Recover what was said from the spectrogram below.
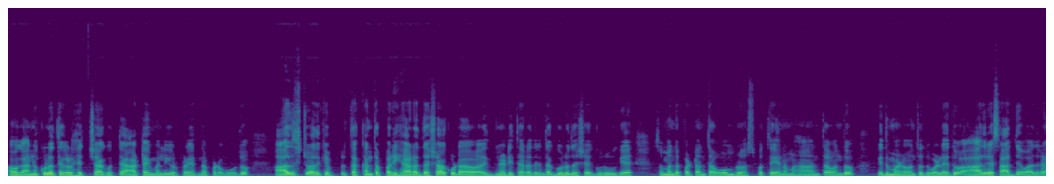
ಅವಾಗ ಅನುಕೂಲತೆಗಳು ಹೆಚ್ಚಾಗುತ್ತೆ ಆ ಟೈಮಲ್ಲಿ ಇವರು ಪ್ರಯತ್ನ ಪಡಬಹುದು ಆದಷ್ಟು ಅದಕ್ಕೆ ತಕ್ಕಂಥ ಪರಿಹಾರ ದಶ ಕೂಡ ಇದು ನಡೀತಾ ಇರೋದ್ರಿಂದ ಗುರುದಶೆ ಗುರುವಿಗೆ ಸಂಬಂಧಪಟ್ಟಂಥ ಓಂ ಬೃಹಸ್ಪತಿ ನಮಃ ಅಂತ ಒಂದು ಇದು ಮಾಡುವಂಥದ್ದು ಒಳ್ಳೆಯದು ಆದರೆ ಸಾಧ್ಯವಾದರೆ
